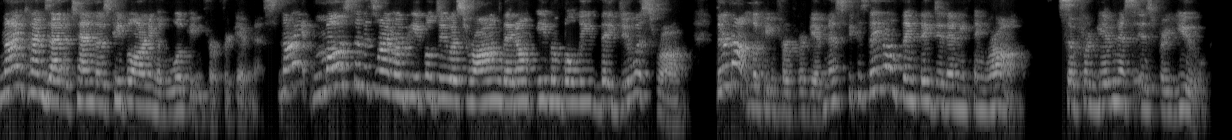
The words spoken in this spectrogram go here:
nine times out of 10, those people aren't even looking for forgiveness. Nine, most of the time, when people do us wrong, they don't even believe they do us wrong. They're not looking for forgiveness because they don't think they did anything wrong. So forgiveness is for you.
